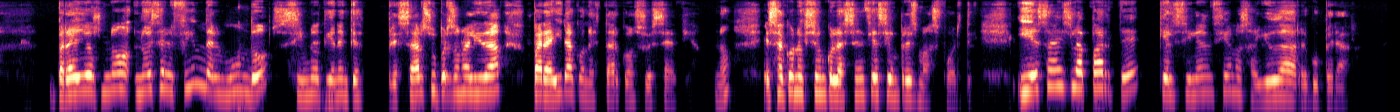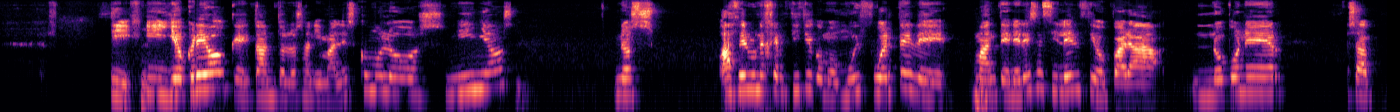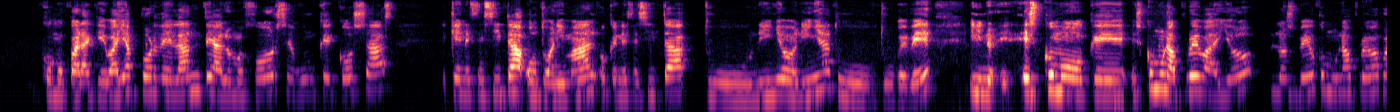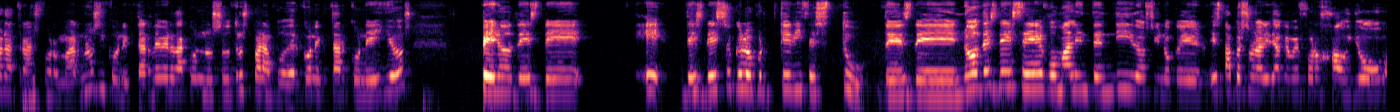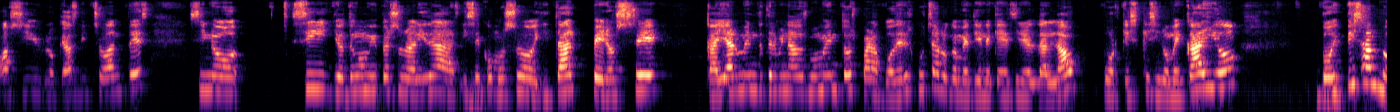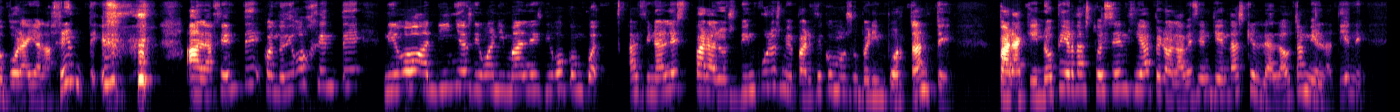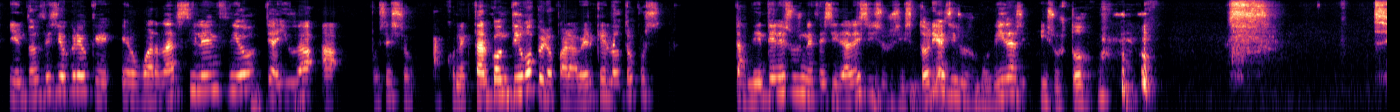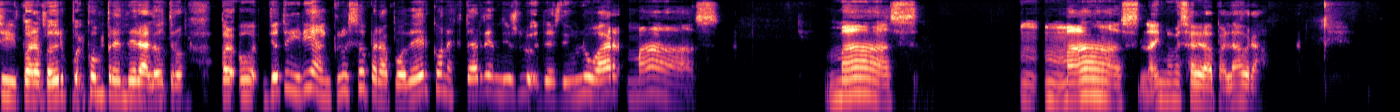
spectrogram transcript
para ellos no, no es el fin del mundo si no tienen que expresar su personalidad para ir a conectar con su esencia. ¿no? Esa conexión con la esencia siempre es más fuerte. Y esa es la parte que el silencio nos ayuda a recuperar. Sí, y yo creo que tanto los animales como los niños nos hacen un ejercicio como muy fuerte de mantener ese silencio para no poner, o sea, como para que vaya por delante a lo mejor según qué cosas que necesita o tu animal o que necesita tu niño o niña, tu, tu bebé. Y es como que es como una prueba. Yo los veo como una prueba para transformarnos y conectar de verdad con nosotros para poder conectar con ellos, pero desde, eh, desde eso que, lo, que dices tú, desde no desde ese ego malentendido, sino que esta personalidad que me he forjado yo, así lo que has dicho antes, sino sí, yo tengo mi personalidad y sé cómo soy y tal, pero sé callarme en determinados momentos para poder escuchar lo que me tiene que decir el de al lado, porque es que si no me callo, voy pisando por ahí a la gente. a la gente, cuando digo gente, digo a niños, digo animales, digo con... Al final es para los vínculos me parece como súper importante, para que no pierdas tu esencia, pero a la vez entiendas que el de al lado también la tiene. Y entonces yo creo que el guardar silencio te ayuda a, pues eso, a conectar contigo, pero para ver que el otro, pues también tiene sus necesidades y sus historias y sus movidas y sus todo. Sí, para poder comprender al otro. Yo te diría, incluso para poder conectar desde un lugar más, más, más, ay, no me sale la palabra,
